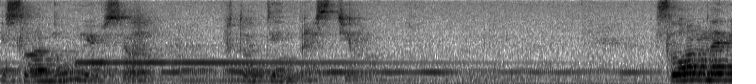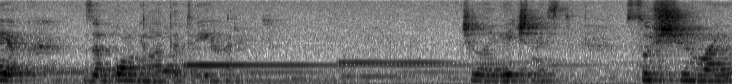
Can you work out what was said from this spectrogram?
и слону я все в тот день простил. Слон навек запомнил этот вихрь, человечность, сущую мою,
